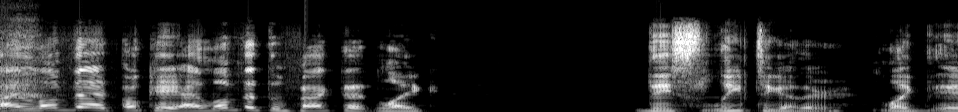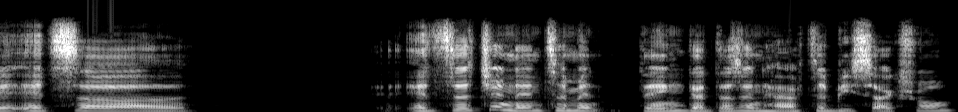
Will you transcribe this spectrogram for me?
I love that. Okay, I love that the fact that like they sleep together. Like it, it's uh, it's such an intimate thing that doesn't have to be sexual,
